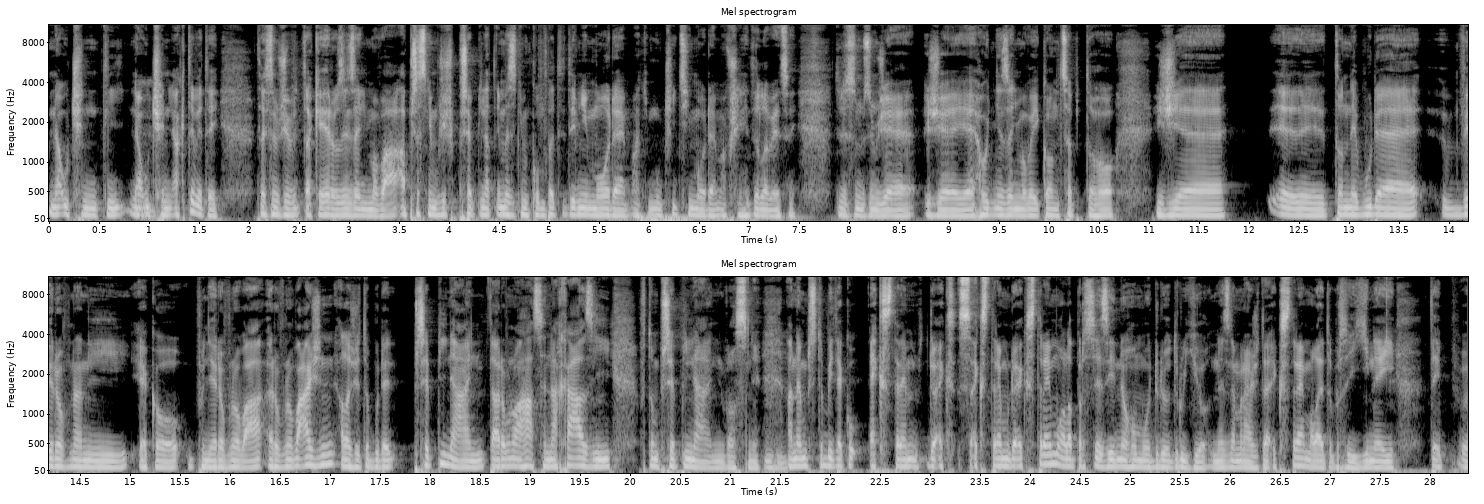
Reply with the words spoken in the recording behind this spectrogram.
naučení, tý, naučení aktivity, tak si myslím, že taky je hrozně zajímavá a přesně můžeš přepínat i mezi tím kompetitivním módem a tím učícím módem a všechny tyhle věci. Takže si myslím, že, že je hodně zajímavý koncept toho, že to nebude vyrovnaný jako úplně rovnová, rovnovážný, ale že to bude přepínání. Ta rovnováha se nachází v tom přepínání vlastně. Mm-hmm. A nemusí to být jako extrém do ex, z extrému do extrému, ale prostě z jednoho modu do druhého. Neznamená, že to je extrém, ale je to prostě jiný typ uh,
